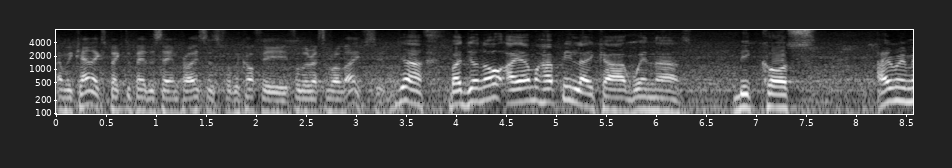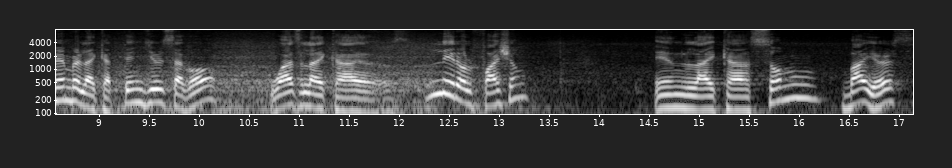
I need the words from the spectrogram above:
And we can't expect to pay the same prices for the coffee for the rest of our lives. You know? Yeah, but you know, I am happy like uh, when, uh, because I remember like uh, 10 years ago was like a little fashion and like uh, some buyers,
